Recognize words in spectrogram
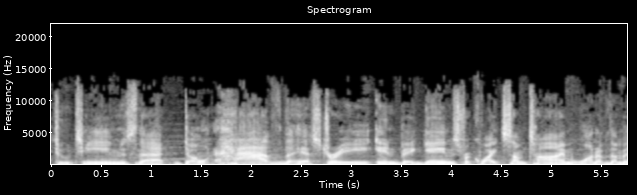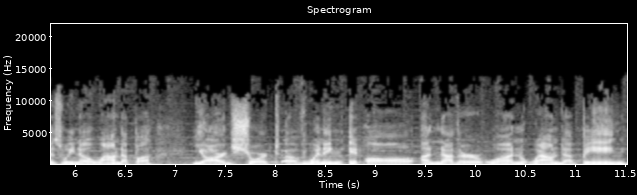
two teams that don't have the history in big games for quite some time. One of them, as we know, wound up a yard short of winning it all. Another one wound up being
